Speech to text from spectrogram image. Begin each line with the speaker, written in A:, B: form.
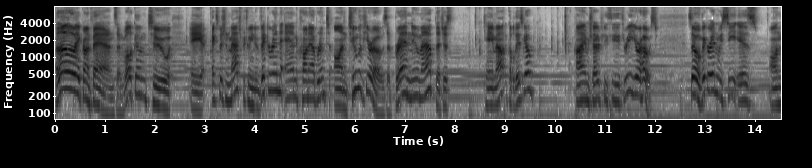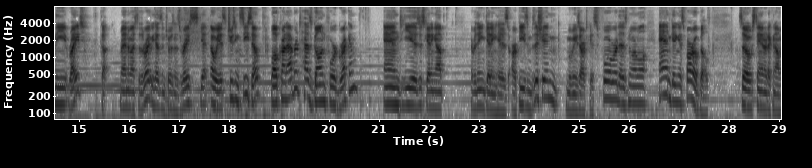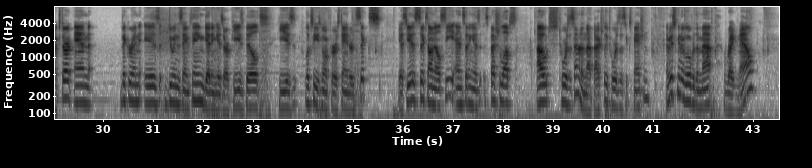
A: Hello, Achron fans, and welcome to a exhibition match between Vicarin and ChronAberant on Tomb of Heroes, a brand new map that just came out a couple days ago. I'm Shadow3, your host. So, Vicarin we see is on the right, got randomized to the right, he hasn't chosen his race yet. Oh, he is choosing CESO, while ChronAberant has gone for Grekim, and he is just getting up everything, getting his RPs in position, moving his Arcticus forward as normal, and getting his Pharo built. So standard economic start, and Vicarin is doing the same thing, getting his RPs built. He is looks like he's going for a standard six. Yes, he is six on LC and setting his special ops out towards the center of the map, actually, towards this expansion. I'm just going to go over the map right now.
